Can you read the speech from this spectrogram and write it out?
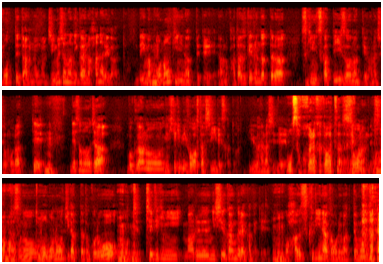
持ってたあの事務所の2階の離れがあるとで今うん。物置になってて、あの片付けるんだったら好きに使っていいぞなんていう話をもらって、うん。でそのじゃあ僕あの劇的ビフォーアフターしていいですかという話で。もうそこから関わってたんだね。そうなんです。そのもう物置だったところを、うん。うんもう徹底的に丸2週間ぐらいかけて、うん。もうハウスクリーナーか俺はって思うぐらい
